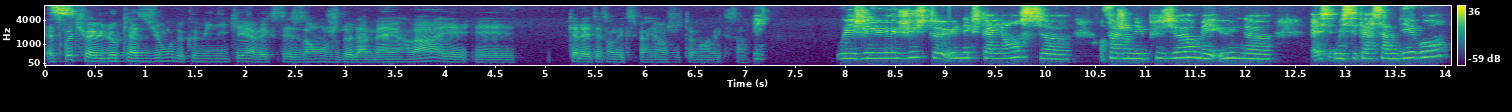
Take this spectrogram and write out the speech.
Est-ce que tu as eu l'occasion de communiquer avec ces anges de la mer là et quelle a été ton expérience justement avec ça? Oui. j'ai eu juste une expérience, euh, enfin j'en ai eu plusieurs, mais une, euh, mais c'était à San Diego,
